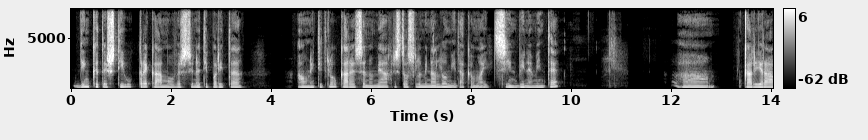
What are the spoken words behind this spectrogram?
Din câte știu, cred că am o versiune tipărită a unui titlu care se numea Hristos Lumina Lumii, dacă mai țin bine minte, care era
